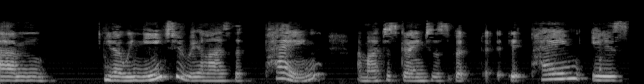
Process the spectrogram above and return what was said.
um, you know, we need to realize that pain, I might just go into this, but it, pain is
